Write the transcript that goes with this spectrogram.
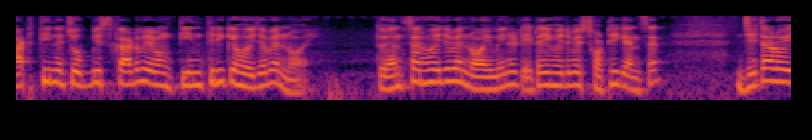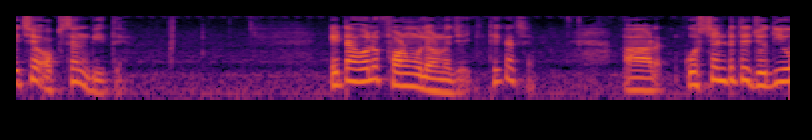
আট তিনে চব্বিশ কাটবে এবং তিন তিরিকে হয়ে যাবে নয়। তো অ্যান্সার হয়ে যাবে নয় মিনিট এটাই হয়ে যাবে সঠিক অ্যান্সার যেটা রয়েছে অপশান বিতে এটা হলো ফর্মুলা অনুযায়ী, ঠিক আছে? আর কোশ্চেনটিতে যদিও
